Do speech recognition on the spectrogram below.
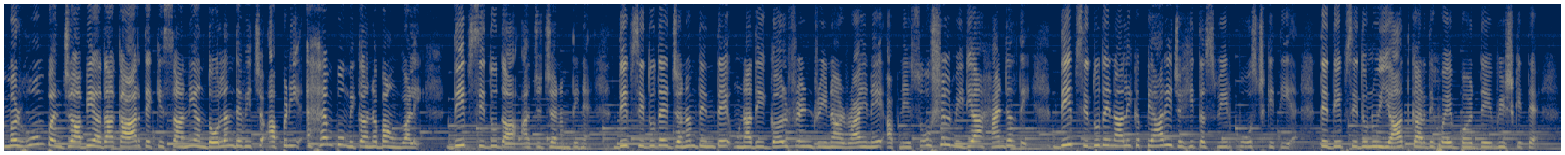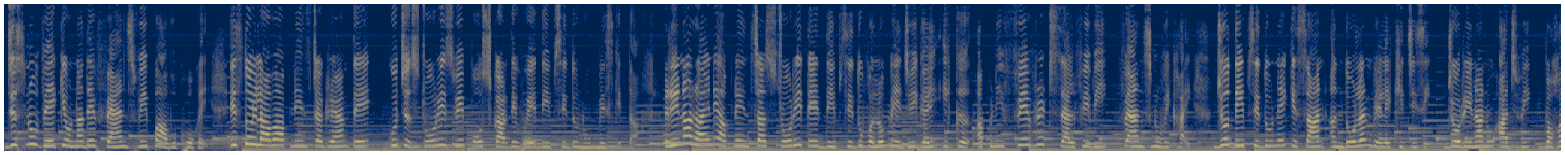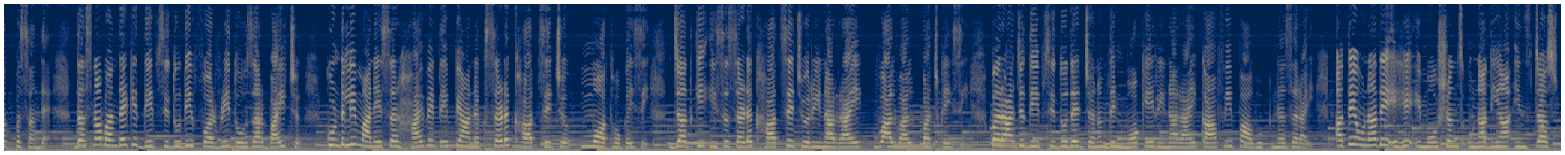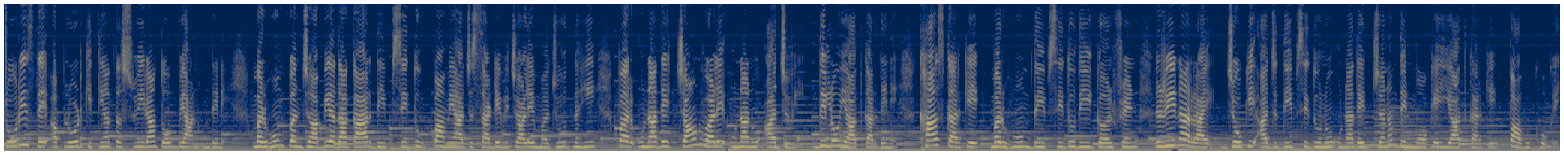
ਮਰਹੂਮ ਪੰਜਾਬੀ ਅਦਾਕਾਰ ਤੇ ਕਿਸਾਨੀ ਅੰਦੋਲਨ ਦੇ ਵਿੱਚ ਆਪਣੀ ਅਹਿਮ ਭੂਮਿਕਾ ਨਿਭਾਉਣ ਵਾਲੇ ਦੀਪ ਸਿੱਧੂ ਦਾ ਅੱਜ ਜਨਮ ਦਿਨ ਹੈ। ਦੀਪ ਸਿੱਧੂ ਦੇ ਜਨਮ ਦਿਨ ਤੇ ਉਹਨਾਂ ਦੀ ਗਰਲਫ੍ਰੈਂਡ ਰੀਨਾ ਰਾਏ ਨੇ ਆਪਣੇ ਸੋਸ਼ਲ ਮੀਡੀਆ ਹੈਂਡਲ ਤੇ ਦੀਪ ਸਿੱਧੂ ਦੇ ਨਾਲ ਇੱਕ ਪਿਆਰੀ ਜਿਹੀ ਤਸਵੀਰ ਪੋਸਟ ਕੀਤੀ ਹੈ ਤੇ ਦੀਪ ਸਿੱਧੂ ਨੂੰ ਯਾਦ ਕਰਦੇ ਹੋਏ ਬਰਥਡੇ ਵਿਸ਼ ਕੀਤਾ ਹੈ, ਜਿਸ ਨੂੰ ਵੇਖ ਕੇ ਉਹਨਾਂ ਦੇ ਫੈਨਸ ਵੀ ਭਾਵੁਕ ਹੋ ਗਏ। ਇਸ ਤੋਂ ਇਲਾਵਾ ਆਪਣੇ ਇੰਸਟਾਗ੍ਰam ਤੇ ਕੁਝ ਸਟੋਰੀਜ਼ ਵੀ ਪੋਸਟ ਕਰਦੇ ਹੋਏ ਦੀਪ ਸਿੱਧੂ ਨੂੰ ਮਿਸ ਕੀਤਾ। ਰੀਨਾ ਰਾਏ ਨੇ ਆਪਣੇ ਇੰਸਟਾ ਸਟੋਰੀ ਤੇ ਦੀਪ ਸਿੱਧੂ ਵੱਲੋਂ ਭੇਜੀ ਗਈ ਇੱਕ ਆਪਣੀ ਫੇਵਰਿਟ ਸੈਲਫੀ ਵੀ ਫੈਨਸ ਨੂੰ ਵਿਖਾਈ, ਜੋ ਦੀਪ ਸਿੱਧੂ ਨੇ ਕਿਸਾਨ ਅੰਦੋਲਨ ਵੇਲੇ ਖਿੱਚੀ ਸੀ, ਜੋ ਰੀਨਾ ਨੂੰ ਅੱਜ ਵੀ ਬਹੁਤ ਪਸੰਦ ਹੈ। ਦੱਸਣਾ ਬੰਦ ਹੈ ਕਿ ਦੀਪ ਸਿੱਧੂ ਦੀ ਫਰਵਰੀ 2022 ਚ ਕੁੰਡਲੀ ਮਾਨੇਸਰ ਹਾਈਵੇ ਤੇ ਭਿਆਨਕ ਸੜਕ ਹਾਦਸੇ 'ਚ ਮੌਤ ਹੋ ਗਈ ਸੀ, ਜਦਕਿ ਇਸ ਸੜਕ ਹਾਦਸੇ 'ਚ ਰੀਨਾ ਰਾਏ ਵਾਲ-ਵਾਲ ਬਚ ਗਈ ਸੀ। ਪਰ ਅੱਜ ਦੀਪ ਸਿੱਧੂ ਦੇ ਜਨਮ ਦਿਨ ਮੌਕੇ ਰੀਨਾ ਰਾਏ ਕਾਫੀ ਭਾਵੁਕ ਨਜ਼ਰ ਆਈ ਅਤੇ ਉਹਨਾਂ ਦੇ ਇਹ ਇਮੋਸ਼ਨਸ ਉਹਨਾਂ ਦੀਆਂ ਇੰਸਟਾ ਸਟੋਰੀਜ਼ ਤੇ ਅਪਲੋਡ ਕੀਤੀਆਂ ਤਸਵੀਰਾਂ ਤੋਂ ਬਿਆਨ ਹੁੰਦੇ ਨੇ। ਮਰਹੂਮ ਪੰਜਾਬੀ ਅਦਾਕਾਰ ਦੀਪ ਸਿੱਧੂ ਭਾਵੇਂ ਅੱਜ ਸਾਡੇ ਵਿਚਾਲੇ ਮੌਜੂਦ ਨਹੀਂ, ਪਰ ਉਹਨਾਂ ਦੇ ਚਾਹਣ ਵਾਲੇ ਉਹਨਾਂ ਨੂੰ ਅੱਜ ਵੀ ਦਿਲੋਂ ਯਾਦ ਕਰਦੇ ਨੇ। ਖਾਸ ਕਰਕੇ ਮਰਹੂਮ ਦੀਪ ਸਿੱਧੂ ਦੀ ਗਰਲਫ੍ਰੈਂਡ ਰੀਨਾ ਰਾਏ, ਜੋ ਕਿ ਅੱਜ ਦੀਪ ਸਿੱਧੂ ਨੂੰ ਉਹਨਾਂ ਦੇ ਜਨਮ ਦਿਨ ਮੌਕੇ ਯਾਦ ਕਰਕੇ ਭਾਵੁਕ ਹੋ ਗਈ।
